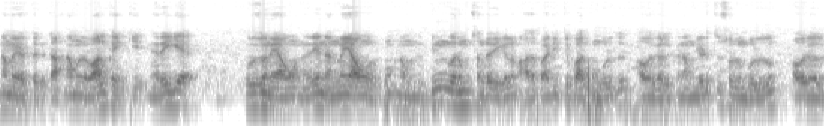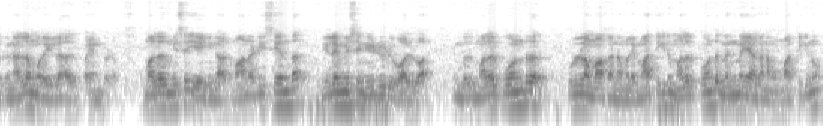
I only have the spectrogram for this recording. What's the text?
நம்ம எடுத்துக்கிட்டால் நம்மளோட வாழ்க்கைக்கு நிறைய உறுதுணையாகவும் நிறைய நன்மையாகவும் இருக்கும். நமது பின்வரும் சந்ததிகளும் அதை படித்து பார்க்கும் பொழுது அவர்களுக்கு நாம் எடுத்து சொல்லும் பொழுதும் அவர்களுக்கு நல்ல முறையில் அது பயன்படும். மலர்மிசை ஏகினார். மானடி சேர்ந்தார் நிலைமிசை நீடிடு வாழ்வார் என்பது மலர் போன்ற உள்ளமாக நம்மளை மாற்றிக்கணும் மலர் போன்ற மென்மையாக நம்ம மாற்றிக்கணும்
